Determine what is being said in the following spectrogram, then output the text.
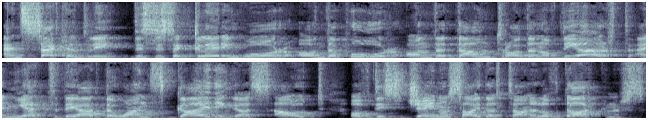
And secondly, this is a glaring war on the poor, on the downtrodden of the earth. And yet they are the ones guiding us out of this genocidal tunnel of darkness.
